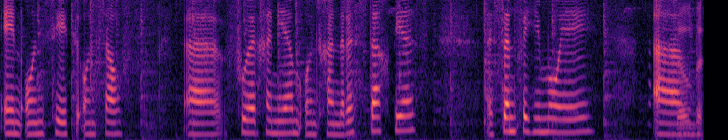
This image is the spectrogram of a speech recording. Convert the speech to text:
en ons het onsself uh voorgenem ons gaan rustig wees. 'n Sin vir humor hê. Um,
